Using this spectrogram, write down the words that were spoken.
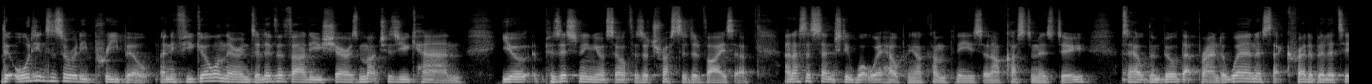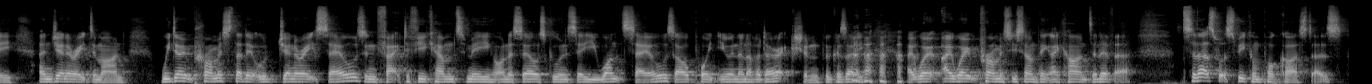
the audience is already pre-built and if you go on there and deliver value share as much as you can you're positioning yourself as a trusted advisor. And that's essentially what we're helping our companies and our customers do to help them build that brand awareness that credibility and generate demand. We don't promise that it will generate sales. In fact if you come to me on a sales call and say you want sales i'll point you in another direction because i i won't i won't promise you something i can't deliver. So that's what speak on podcast does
